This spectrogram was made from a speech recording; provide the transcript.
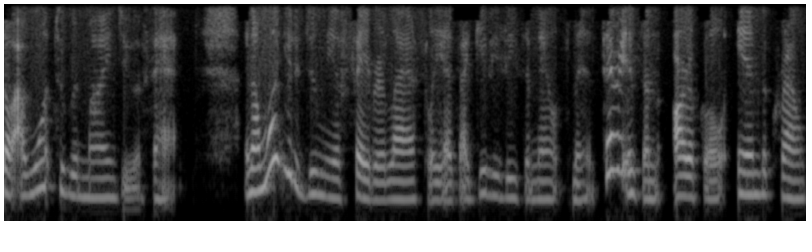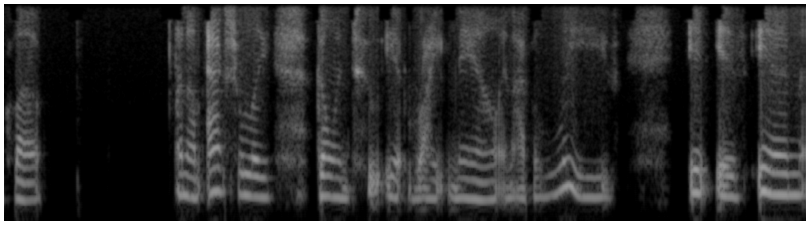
So I want to remind you of that. And I want you to do me a favor lastly as I give you these announcements. There is an article in the Crown Club and I'm actually going to it right now and I believe it is in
